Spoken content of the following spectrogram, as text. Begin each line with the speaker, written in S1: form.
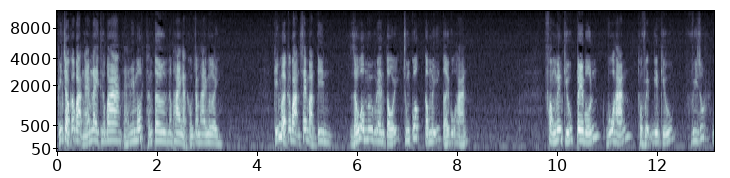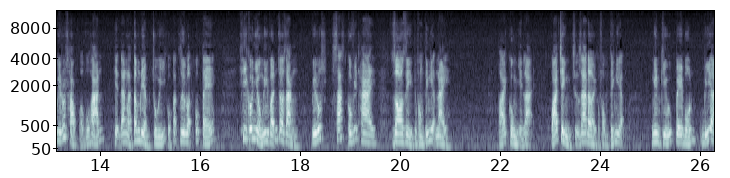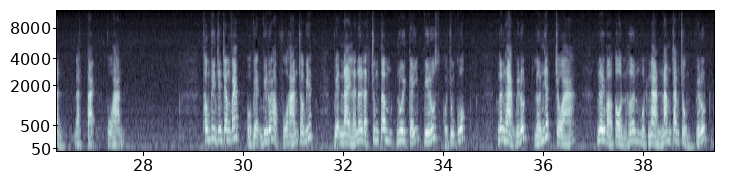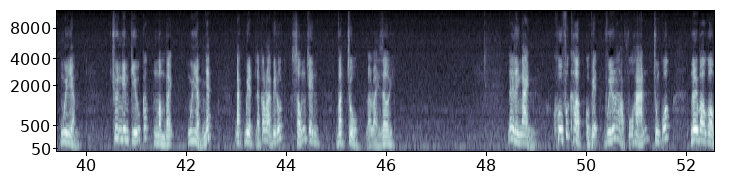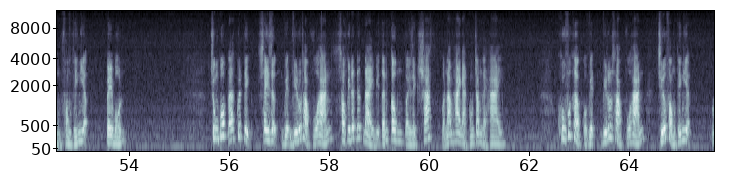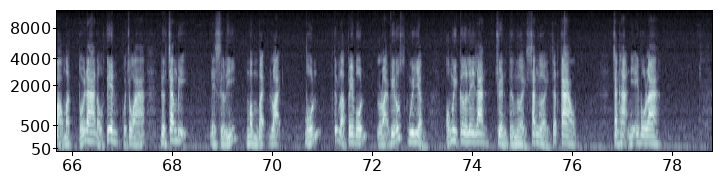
S1: Kính chào các bạn ngày hôm nay thứ ba ngày 21 tháng 4 năm 2020. Kính mời các bạn xem bản tin Dấu âm mưu đen tối Trung Quốc cấm Mỹ tới Vũ Hán. Phòng nghiên cứu P4 Vũ Hán thuộc Viện Nghiên cứu Virus, virus học ở Vũ Hán hiện đang là tâm điểm chú ý của các dư luận quốc tế khi có nhiều nghi vấn cho rằng virus SARS-CoV-2 do gì từ phòng thí nghiệm này. Và hãy cùng nhìn lại quá trình sự ra đời của phòng thí nghiệm nghiên cứu P4 bí ẩn đặt tại Vũ Hán. Thông tin trên trang web của Viện Virus học Vũ Hán cho biết viện này là nơi đặt trung tâm nuôi cấy virus của Trung Quốc, ngân hàng virus lớn nhất châu Á, nơi bảo tồn hơn 1.500 chủng virus nguy hiểm, chuyên nghiên cứu các mầm bệnh nguy hiểm nhất, đặc biệt là các loại virus sống trên vật chủ là loài rơi. Đây là hình ảnh khu phức hợp của Viện Virus học Vũ Hán, Trung Quốc, nơi bao gồm phòng thí nghiệm P4 Trung Quốc đã quyết định xây dựng Viện Virus học Vũ Hán sau khi đất nước này bị tấn công bởi dịch SARS vào năm 2002. Khu phức hợp của Viện Virus học Vũ Hán chứa phòng thí nghiệm bảo mật tối đa đầu tiên của châu Á được trang bị để xử lý mầm bệnh loại 4, tức là P4, loại virus nguy hiểm có nguy cơ lây lan truyền từ người sang người rất cao, chẳng hạn như Ebola.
